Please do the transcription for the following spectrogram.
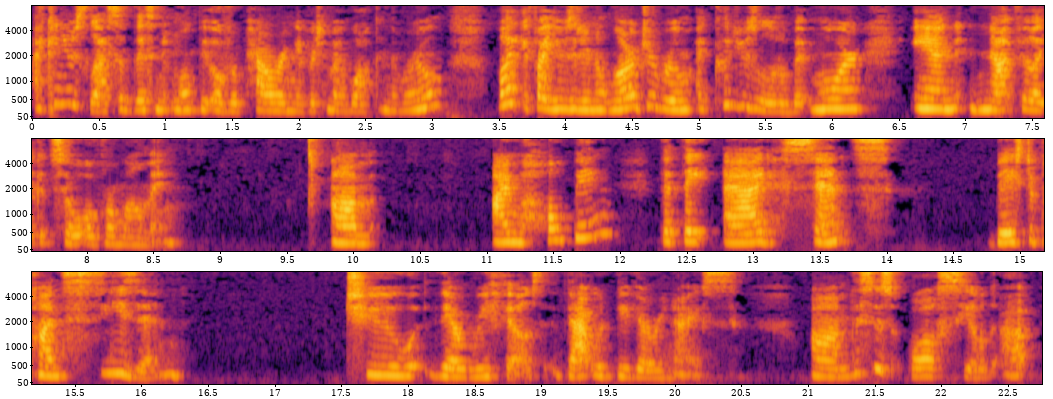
I can use less of this and it won't be overpowering every time I walk in the room. But if I use it in a larger room, I could use a little bit more and not feel like it's so overwhelming. Um, I'm hoping that they add scents based upon season to their refills. That would be very nice. Um, this is all sealed up.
